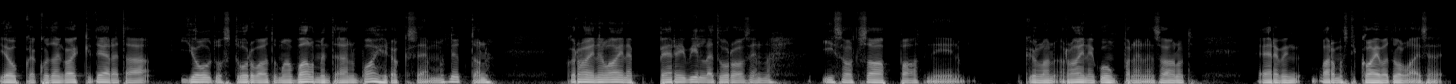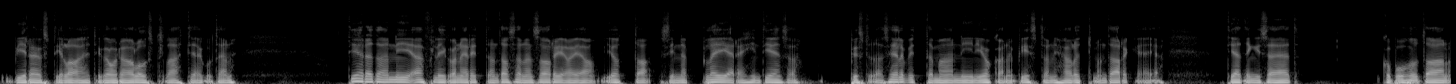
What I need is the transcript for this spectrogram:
joukkue, kuten kaikki tiedetään, joutuisi turvautumaan valmentajan vaihdokseen, mutta nyt on, kun Raine Laine peri Ville Turosin isot saappaat, niin kyllä on Raine kumppaneinen saanut Ervin varmasti kaivatullaisen vireystilaa heti kauden alusta lähtien, kuten tiedetään, niin F-League on erittäin tasainen sarja, ja jotta sinne playereihin tiensä pystytään selvittämään, niin jokainen piste on ihan älyttömän tärkeä, ja tietenkin se, että kun puhutaan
